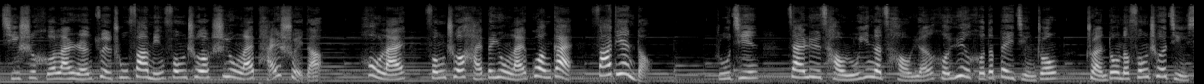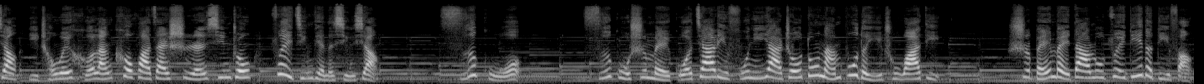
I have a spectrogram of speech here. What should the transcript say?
其实，荷兰人最初发明风车是用来排水的，后来风车还被用来灌溉、发电等。如今，在绿草如茵的草原和运河的背景中，转动的风车景象已成为荷兰刻画在世人心中最经典的形象。死谷，死谷是美国加利福尼亚州东南部的一处洼地，是北美大陆最低的地方，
